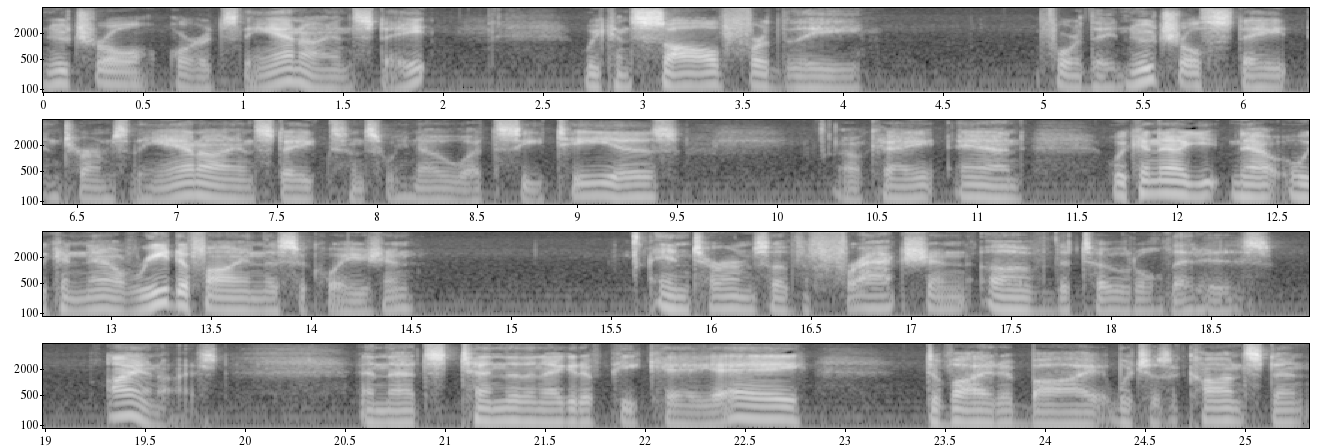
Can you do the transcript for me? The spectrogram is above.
neutral or it's the anion state. We can solve for the for the neutral state in terms of the anion state since we know what CT is. Okay, and we can now, now we can now redefine this equation in terms of the fraction of the total that is ionized. And that's 10 to the negative pKa divided by, which is a constant,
